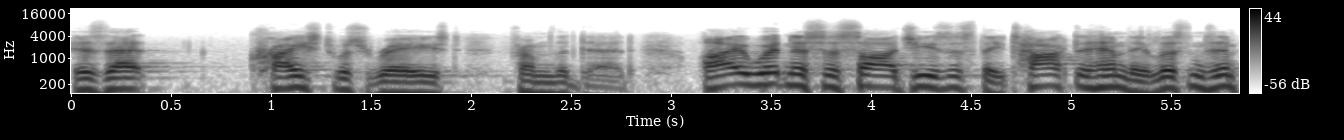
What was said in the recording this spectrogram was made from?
is that Christ was raised from the dead. Eyewitnesses saw Jesus. They talked to him. They listened to him.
